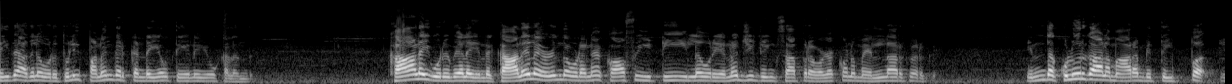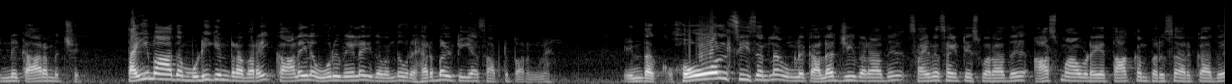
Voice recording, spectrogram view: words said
செய்து அதில் ஒரு துளி பனங்கற்கண்டையோ தேனையோ கலந்து. காலை ஒரு வேளை இந்த காலையில் எழுந்த உடனே காஃபி டீ இல்லை ஒரு எனர்ஜி ட்ரிங்க் சாப்பிட்ற வழக்கம் நம்ம எல்லாருக்கும் இருக்குது இந்த குளிர்காலம் ஆரம்பித்து இப்போ இன்றைக்கி ஆரம்பிச்சு தை மாதம் முடிகின்ற வரை காலையில் ஒரு வேளை இதை வந்து ஒரு ஹெர்பல் டீயாக சாப்பிட்டு பாருங்களேன். இந்த ஹோல் சீசனில் உங்களுக்கு அலர்ஜி வராது சைனசைட்டிஸ் வராது ஆஸ்மாவுடைய தாக்கம் பெருசாக இருக்காது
